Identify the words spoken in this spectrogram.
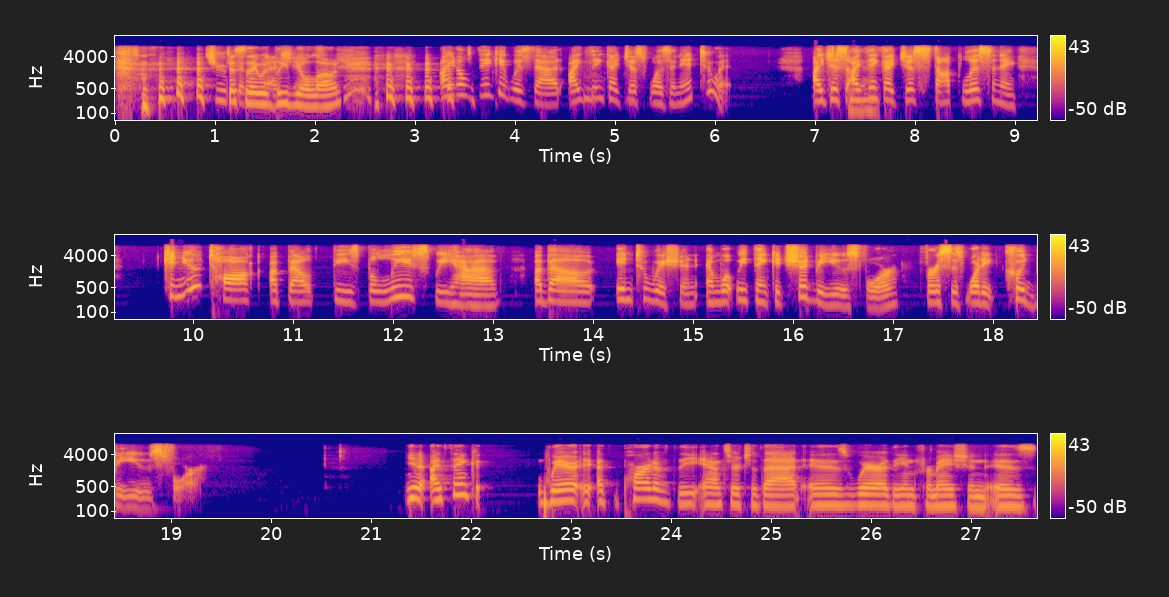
Just so they would leave you alone. I don't think it was that. I think I just wasn't into it. I just, I think I just stopped listening. Can you talk about these beliefs we have about intuition and what we think it should be used for versus what it could be used for? You know, I think where uh, part of the answer to that is where the information is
